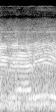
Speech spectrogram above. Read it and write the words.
వ్యాధి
